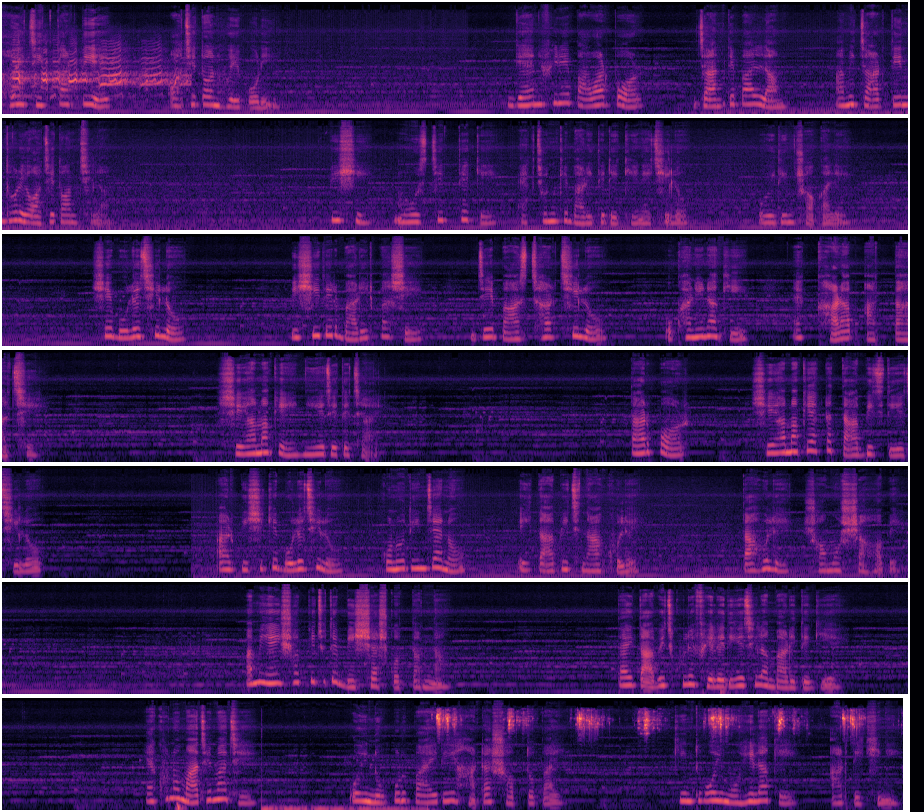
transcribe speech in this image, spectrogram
ভয় চিৎকার দিয়ে অচেতন হয়ে পড়ি। জ্ঞান ফিরে পাওয়ার পর জানতে পারলাম আমি চার দিন ধরে অচেতন ছিলাম। পিসি মসজিদ থেকে একজনকে বাড়িতে ডেকে এনেছিল ওই দিন সকালে। সে বলেছিল, পিসিদের বাড়ির পাশে যে বাঁশঝাড় ছিল, ওখানে নাকি এক খারাপ আত্মা আছে। সে আমাকে নিয়ে যেতে চায়। তারপর সে আমাকে একটা তাবিজ দিয়েছিল। আর পিসিকে বলেছিল কোনো দিন যেন এই তাবিজ না খোলে। তাহলে সমস্যা হবে। আমি এই সব কিছুতে বিশ্বাস করতাম না। তাই তাবিজ খুলে ফেলে দিয়েছিলাম বাড়িতে গিয়ে। এখনও মাঝে মাঝে ওই নুপুর পায়ে দিয়ে হাঁটার শব্দ পাই, কিন্তু ওই মহিলাকে আর দেখিনি।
